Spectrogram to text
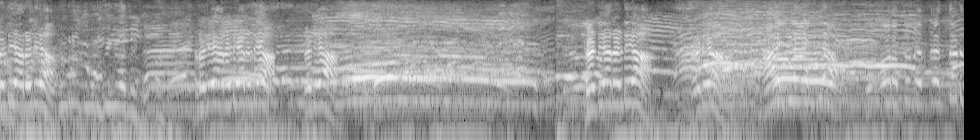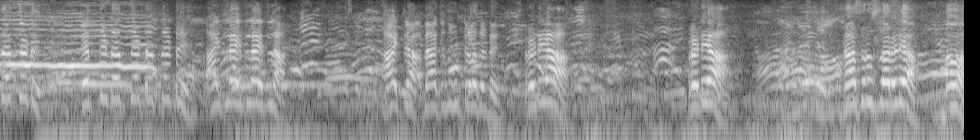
റെഡിയാ റെഡിയാ റെഡിയാ റെഡിയാ റെഡിയാ റെഡിയാ റെഡിയാ റെഡിയാ റെഡിയാ. ആയില്ല ആയില്ല എത്തിട്ട് എത്തിട്ട് എത്തിട്ട് എത്തിട്ട് എത്തിട്ട് ആയിട്ടില്ല ആയിട്ടില്ല ആയിട്ടില്ല. ആയിട്ടാ ബാക്കിൽ നിന്ന് കുട്ടികളെ എത്തിട്ട് റെഡിയാ? റെഡിയാ? നാസർ റെഡിയാ? ബാബാ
